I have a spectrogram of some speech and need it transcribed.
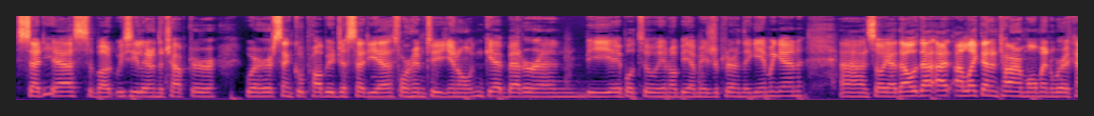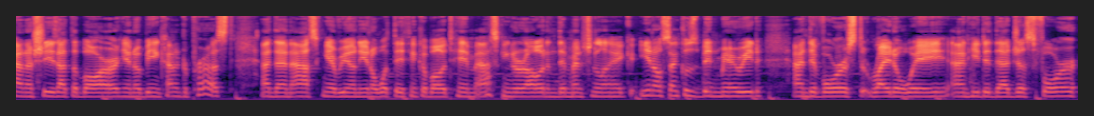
said yes, but we see later in the chapter where Senku probably just said yes for him to, you know, get better and be able to, you know, be a major player in the game again. And so yeah, that, that I, I like that entire moment where kind of she's at the bar, you know, being kind of depressed, and then asking everyone, you know, what they think about him, asking her out, and they mention like, you know, Senku's been married and divorced right away, and he did that just for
